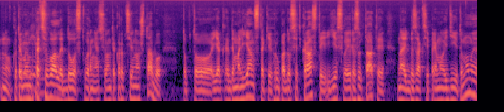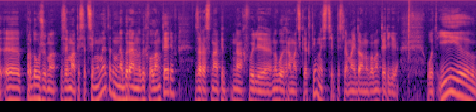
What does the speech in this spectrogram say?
ну, котрими ми Перевірені. працювали до створення цього антикорупційного штабу. Тобто, як Демальянс, так і група досить красти, є свої результати навіть без акції прямої дії. Тому ми е, продовжуємо займатися цими методами, набираємо нових волонтерів. Зараз на, під, на хвилі нової громадської активності після Майдану волонтер є. От, і е,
